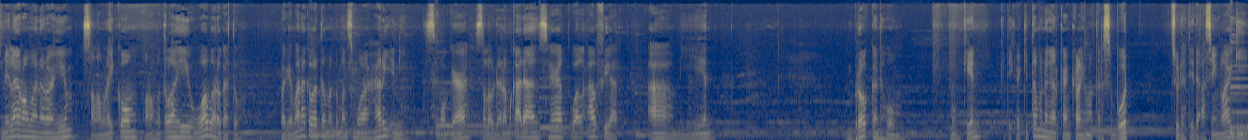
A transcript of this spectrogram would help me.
Bismillahirrahmanirrahim. Assalamualaikum warahmatullahi wabarakatuh. Bagaimana kabar teman-teman semua hari ini? Semoga selalu dalam keadaan sehat walafiat. Amin. Broken home. Mungkin ketika kita mendengarkan kalimat tersebut Sudah tidak asing lagi.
